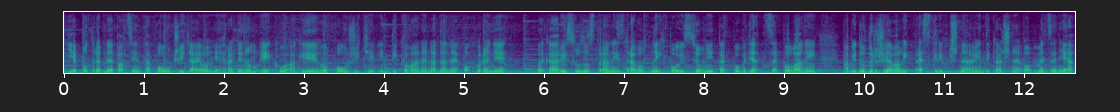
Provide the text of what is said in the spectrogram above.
Je potrebné pacienta poučiť aj o nehradenom lieku, ak je jeho použitie indikované na dané ochorenie? Lekári sú zo strany zdravotných poisťovní tak povediať cepovaní, aby dodržiavali preskripčné a indikačné obmedzenia.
